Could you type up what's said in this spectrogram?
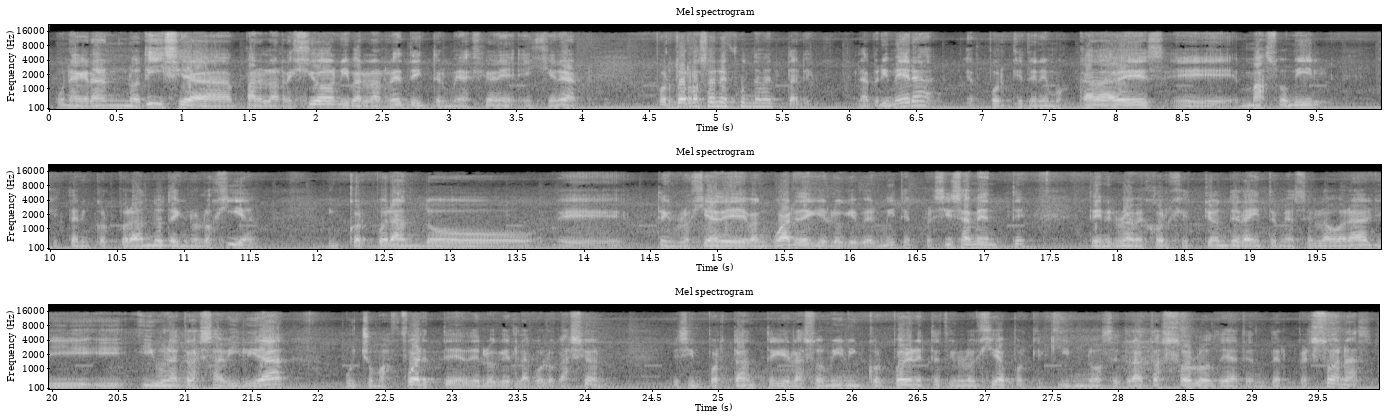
una gran noticia para la región y para la red de intermediación en general, por dos razones fundamentales. La primera es porque tenemos cada vez eh, más OMIL que están incorporando tecnología incorporando eh, tecnología de vanguardia que lo que permite es precisamente tener una mejor gestión de la intermediación laboral y, una trazabilidad mucho más fuerte de lo que es la colocación. Es importante que la SOMIL incorporen esta tecnología porque aquí no se trata solo de atender personas,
